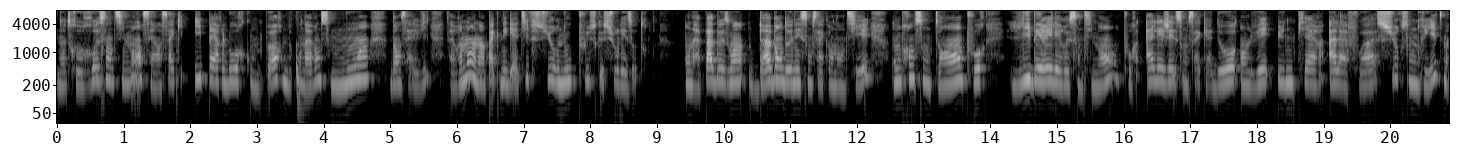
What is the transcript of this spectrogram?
Notre ressentiment, c'est un sac hyper lourd qu'on porte, donc on avance moins dans sa vie. Ça a vraiment un impact négatif sur nous plus que sur les autres. On n'a pas besoin d'abandonner son sac en entier. On prend son temps pour libérer les ressentiments, pour alléger son sac à dos, enlever une pierre à la fois sur son rythme.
